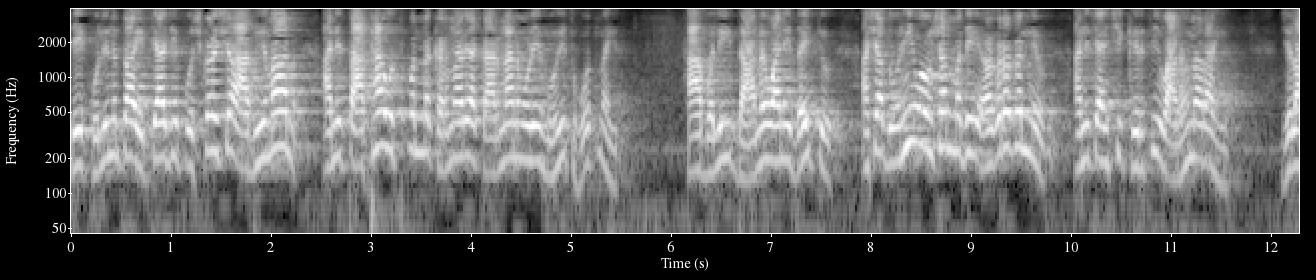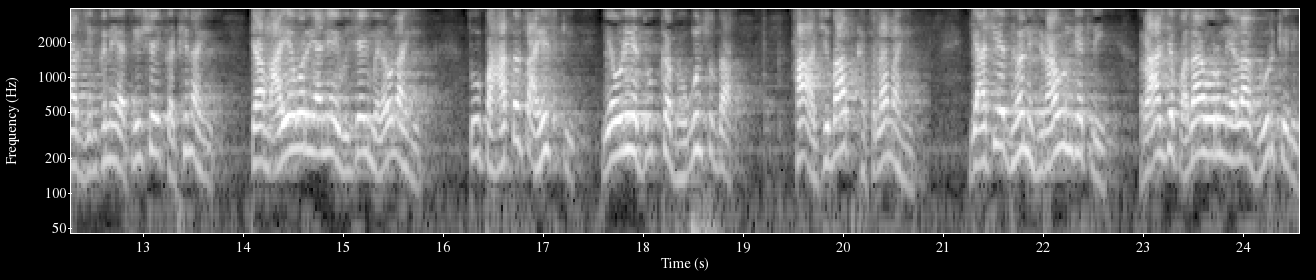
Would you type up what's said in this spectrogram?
ते कुलीनता इत्यादी पुष्कळशा अभिमान आणि ताठा उत्पन्न करणाऱ्या कारणांमुळे मोहित होत नाहीत. हा बली दानव आणि दैत्य अशा दोन्ही वंशांमध्ये अग्रगण्य आणि त्यांची कीर्ती वाढवणार आहे. जिला जिंकणे अतिशय कठीण आहे. त्या मायेवर याने विजय मिळवला आहे. तू पाहतच आहेस की एवढे दुःख भोगून सुद्धा हा अजिबात खचला नाही. याचे धन हिरावून घेतले राज्यपदावरून याला दूर केले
